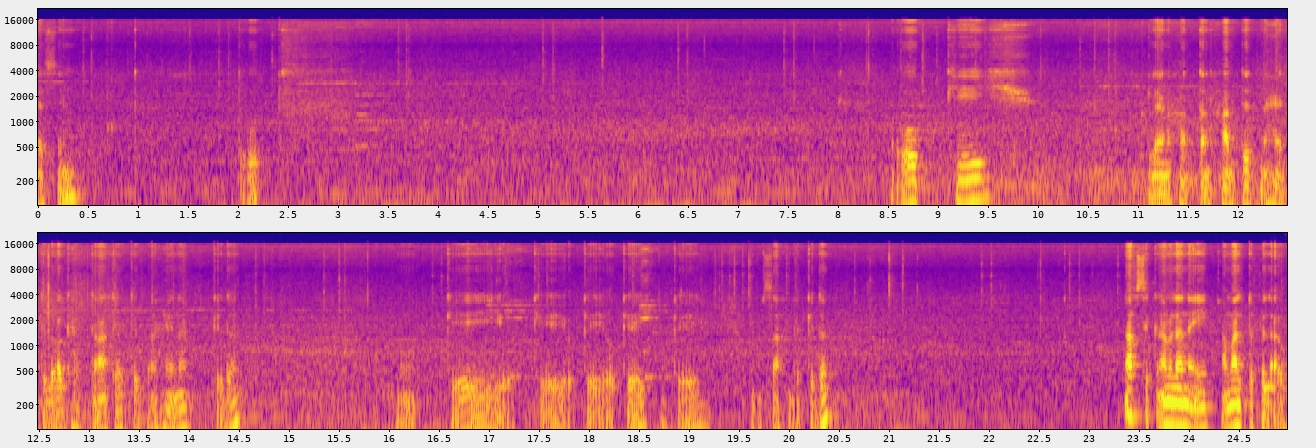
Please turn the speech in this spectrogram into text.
راسم خطوط okay. خلينا حتى نحدد نهاية الواجهة بتاعتي هتبقى هنا كده. okay okay okay okay okay. نمسح ده كده. نفس الكلام اللي أنا إيه عملته في الأول.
